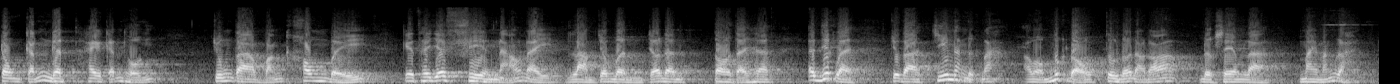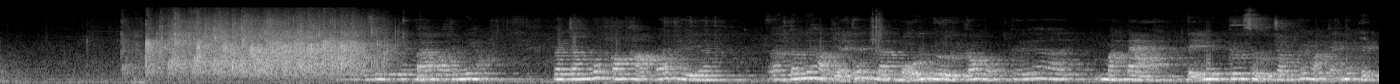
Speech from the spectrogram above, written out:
trong cảnh nghịch hay cảnh thuận, chúng ta vẫn không bị cái thế giới phiền não này làm cho mình trở nên tồi tệ hơn. Ít nhất là chúng ta chiến thắng được nó ở một mức độ tương đối nào đó được xem là may mắn rồi xin báo vào tâm lý học và trong lúc con học đó thì uh, tâm lý học giải thích là mỗi người có một cái uh, mặt nạ để mình cư xử trong cái hoàn cảnh nhất định.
